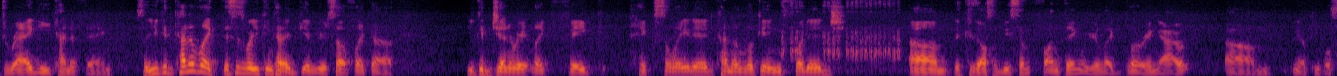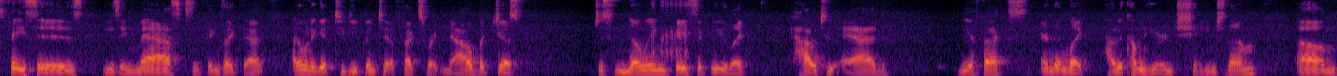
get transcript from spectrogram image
draggy kind of thing. So you can kind of like, this is where you can kind of give yourself like a, you could generate like fake pixelated kind of looking footage. Um, it could also be some fun thing where you're like blurring out, um, you know, people's faces using masks and things like that. I don't want to get too deep into effects right now, but just just knowing basically like how to add the effects and then like how to come in here and change them um,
